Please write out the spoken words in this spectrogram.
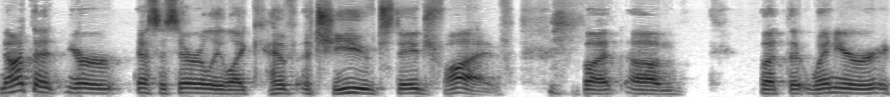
not that you're necessarily like have achieved stage five but um, but that when you're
